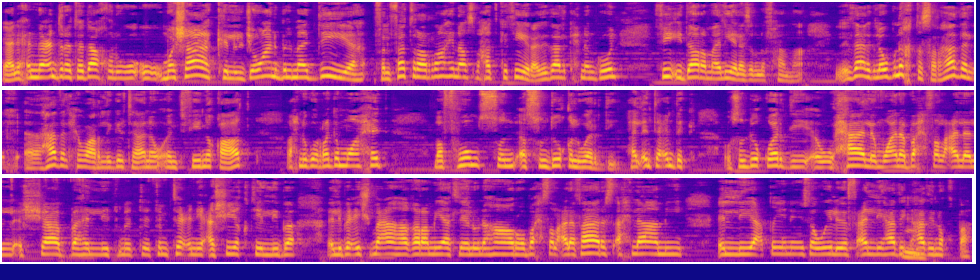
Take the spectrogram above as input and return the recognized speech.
يعني إحنا عندنا تداخل ومشاكل الجوانب المادية في الفترة الراهنة أصبحت كثيرة. لذلك إحنا نقول في إدارة مالية لازم نفهمها. لذلك لو بنختصر هذا هذا الحوار اللي قلته أنا وأنت في نقاط راح نقول رقم واحد. مفهوم الصندوق الوردي. هل أنت عندك صندوق وردي وحالم وأنا بحصل على الشابة اللي تمتعني عشيقتي اللي ب... اللي بعيش معاها غراميات ليل ونهار وبحصل على فارس أحلامي اللي يعطيني ويسوي لي ويفعل لي هذه هذه نقطة.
